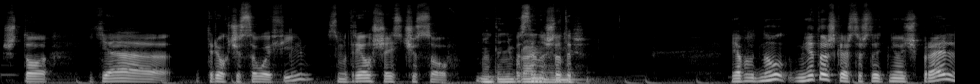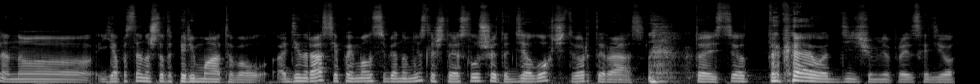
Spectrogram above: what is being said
что я трехчасовой фильм смотрел 6 часов. Ну, это неправильно, что-то- Миша. Я, ну, мне тоже кажется, что это не очень правильно, но я постоянно что-то перематывал. Один раз я поймал себя на мысли, что я слушаю этот диалог четвертый раз. То есть вот такая вот дичь у меня происходила.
